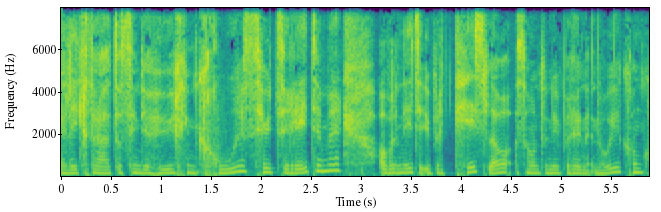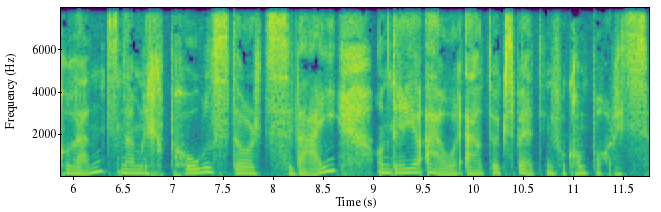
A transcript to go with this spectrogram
Elektroautos sind ja hoch im Kurs. Heute reden wir aber nicht über Tesla, sondern über einen neuen Konkurrent, nämlich Polestar 2. Andrea Auer, Autoexpertin von Comparis.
